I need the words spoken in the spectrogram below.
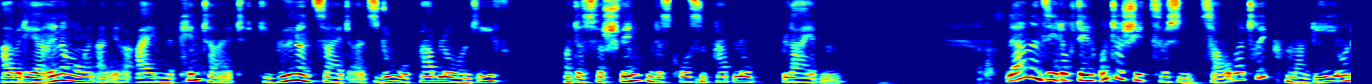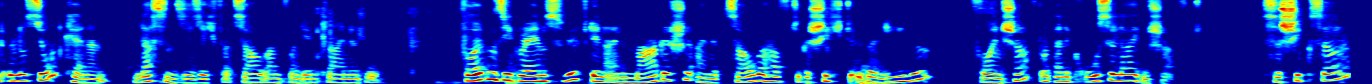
Aber die Erinnerungen an ihre eigene Kindheit, die Bühnenzeit als Duo Pablo und Eve und das Verschwinden des großen Pablo bleiben. Lernen Sie doch den Unterschied zwischen Zaubertrick, Magie und Illusion kennen. Lassen Sie sich verzaubern von dem kleinen Buch. Folgen Sie Graham Swift in eine magische, eine zauberhafte Geschichte über Liebe, Freundschaft und eine große Leidenschaft. Es Schicksal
